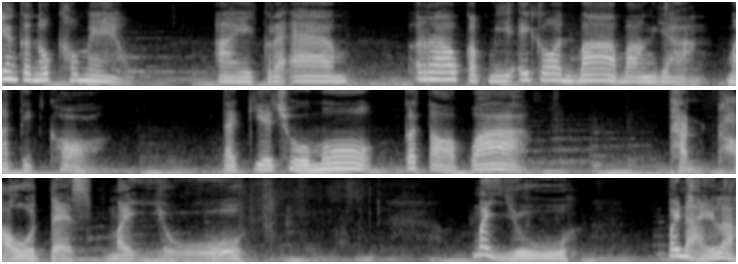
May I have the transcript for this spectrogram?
ยังกระนกเขาแมว ไอกระแอมราวกับมีไอ้ก้อนบ้าบางอย่างมาติดคอ แต่เกียโชโมก็ตอบว่า ท่านเขาเตสไม่อยู่ ไม่อยู่ ไปไหนล่ะ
